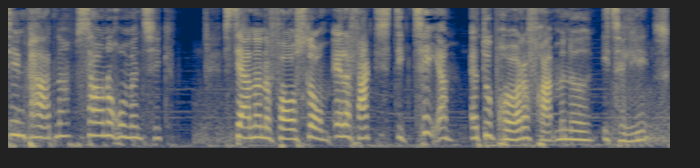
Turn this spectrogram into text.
din partner savner romantik. Stjernerne foreslår, eller faktisk dikterer, at du prøver dig frem med noget italiensk.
